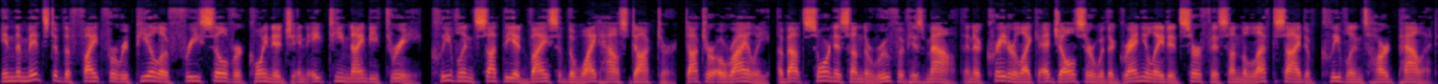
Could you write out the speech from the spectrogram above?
In the midst of the fight for repeal of free silver coinage in 1893, Cleveland sought the advice of the White House doctor, Dr. O'Reilly, about soreness on the roof of his mouth and a crater-like edge ulcer with a granulated surface on the left side of Cleveland's hard palate.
